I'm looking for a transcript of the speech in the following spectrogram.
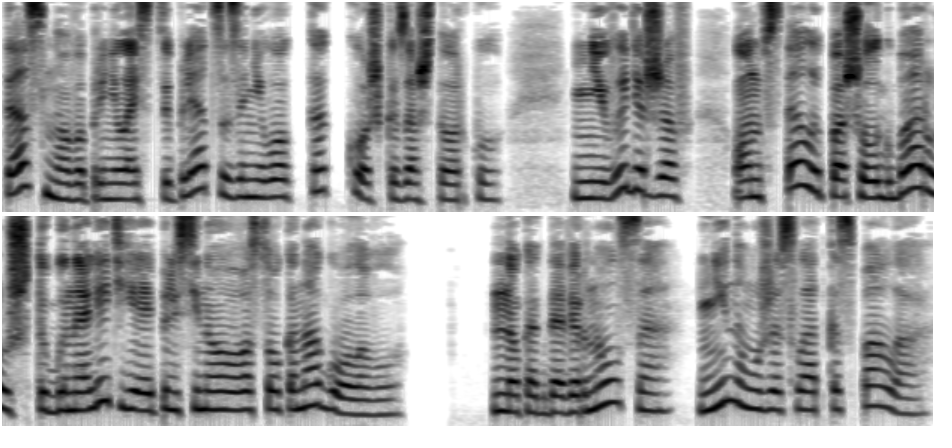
Та снова принялась цепляться за него, как кошка за шторку. Не выдержав, он встал и пошел к бару, чтобы налить ей апельсинового сока на голову. Но когда вернулся, Нина уже сладко спала.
